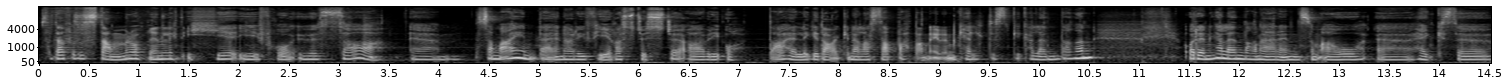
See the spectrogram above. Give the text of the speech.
Så Derfor så stammer det opprinnelig ikke fra USA. Eh, Samain det er en av de fire største av de åtte hellige dagene, eller sabbatene, i den keltiske kalenderen. Og denne kalenderen er den som også eh, hekser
